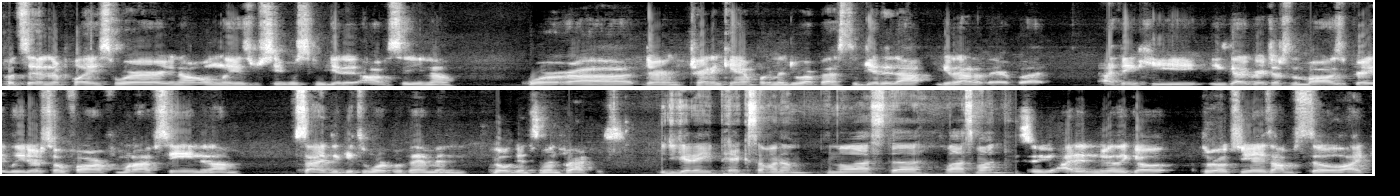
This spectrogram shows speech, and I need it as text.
puts it in a place where you know only his receivers can get it. Obviously, you know, we're uh, during training camp, we're going to do our best to get it out, get out of there. But I think he he's got a great touch on the ball. He's a great leader so far from what I've seen, and I'm excited to get to work with him and go against him in practice. Did you get any picks on him in the last uh, last month? So I didn't really go through OTAs. I'm still like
